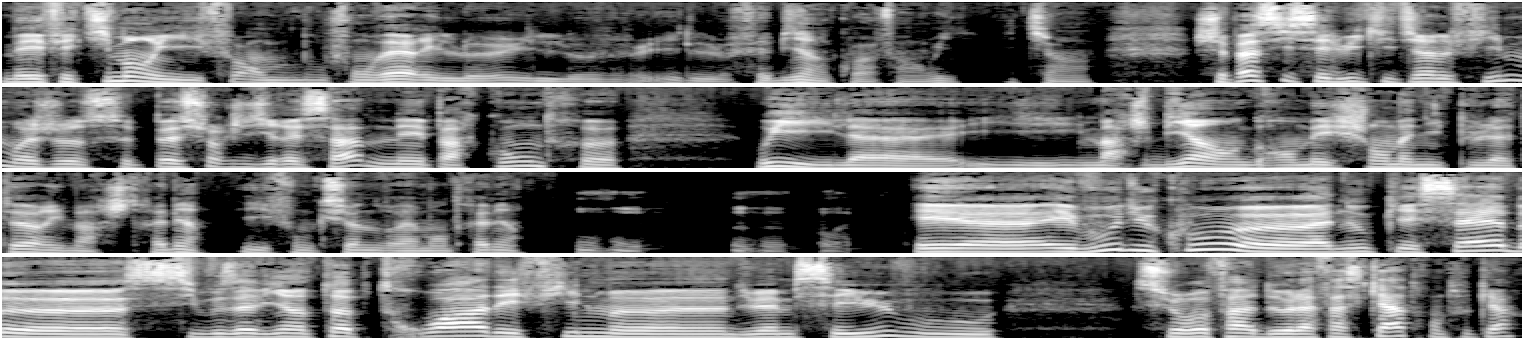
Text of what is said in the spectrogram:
mais effectivement, il, en bouffon vert, il le, il le, il le fait bien, quoi. Enfin, oui, il tient. Je sais pas si c'est lui qui tient le film. Moi, je suis pas sûr que je dirais ça, mais par contre. Euh, oui, il, a, il marche bien en grand méchant manipulateur, il marche très bien. Il fonctionne vraiment très bien. Mhm, mhm, ouais. Et, euh, et, vous, du coup, euh, Anouk et Seb, euh, si vous aviez un top 3 des films euh, du MCU, vous, sur, enfin, de la phase 4 en tout cas,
